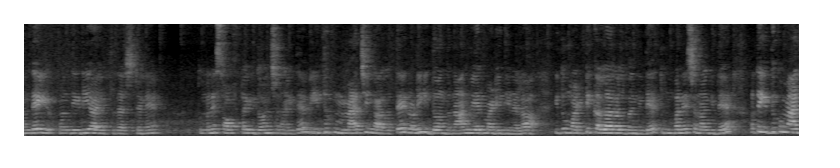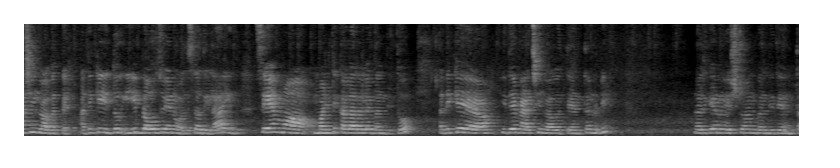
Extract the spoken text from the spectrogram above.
ಒಂದೇ ಒಂದು ಇಡಿ ಆಯ್ತದೆ ತುಂಬಾನೇ ಸಾಫ್ಟ್ ಆಗಿ ಇದೊಂದು ಚೆನ್ನಾಗಿದೆ. ಇದಕ್ಕೆ ಮ್ಯಾಚಿಂಗ್ ಆಗುತ್ತೆ. ನೋಡಿ, ಇದೊಂದು ನಾನು ವೇರ್ ಮಾಡಿದ್ದೀನಲ್ಲ, ಇದು ಮಲ್ಟಿ ಕಲರಲ್ಲಿ ಬಂದಿದೆ. ತುಂಬಾನೇ ಚೆನ್ನಾಗಿದೆ. ಮತ್ತೆ ಇದಕ್ಕೂ ಮ್ಯಾಚಿಂಗ್ ಆಗುತ್ತೆ. ಅದಕ್ಕೆ ಇದು ಈ ಬ್ಲೌಸು ಏನು ಹೊಲ್ಸೋದಿಲ್ಲ. ಇದು ಸೇಮ್ ಮಲ್ಟಿ ಕಲರಲ್ಲೇ ಬಂದಿತ್ತು. ಅದಕ್ಕೆ ಇದೇ ಮ್ಯಾಚಿಂಗ್ ಆಗುತ್ತೆ ಅಂತ ನೋಡಿ. ನನಗೇನು ಎಷ್ಟೊಂದು ಬಂದಿದೆ ಅಂತ.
